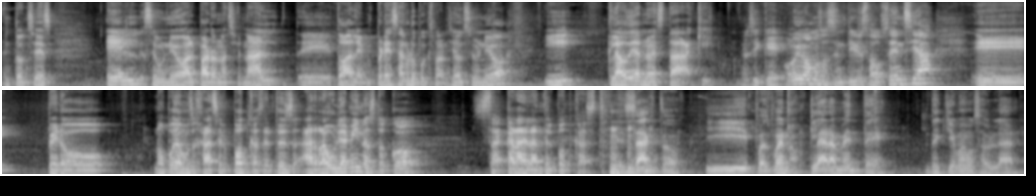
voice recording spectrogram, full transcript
Entonces, él se unió al paro nacional, eh, toda la empresa, Grupo Expansión se unió y Claudia no está aquí. Así que hoy vamos a sentir su ausencia, eh, pero no podíamos dejar de hacer podcast. Entonces, a Raúl y a mí nos tocó sacar adelante el podcast. Exacto. Y pues bueno, claramente, ¿de quién vamos a hablar?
